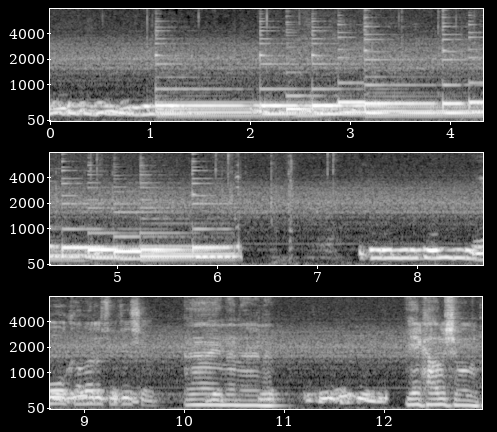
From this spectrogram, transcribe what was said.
Oo Diye kalmışım oğlum.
